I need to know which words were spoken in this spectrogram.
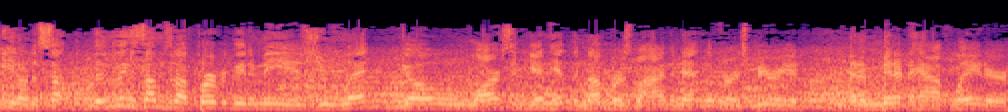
You know, the, the thing sums it up perfectly to me is you let go Larson get hit in the numbers behind the net in the first period, and a minute and a half later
